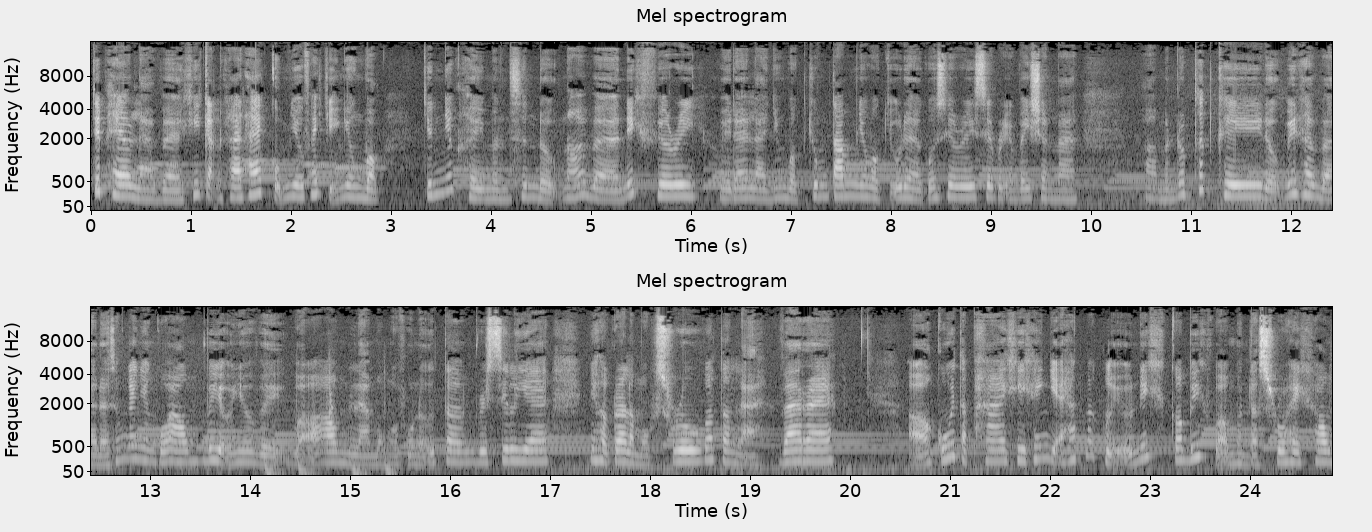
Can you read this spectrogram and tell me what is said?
Tiếp theo là về khía cạnh khai thác cũng như phát triển nhân vật. Chính nhất thì mình xin được nói về Nick Fury vì đây là nhân vật trung tâm, nhân vật chủ đề của series Secret Invasion mà à, mình rất thích khi được biết thêm về đời sống cá nhân của ông ví dụ như việc vợ ông là một người phụ nữ tên Brasilia nhưng thật ra là một shrew có tên là Vara ở cuối tập 2 khi khán giả thắc mắc liệu Nick có biết vợ mình là Shrew hay không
